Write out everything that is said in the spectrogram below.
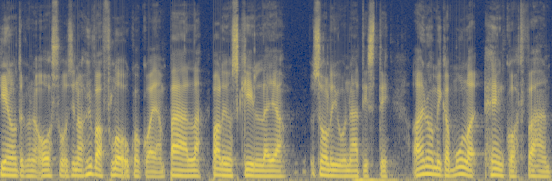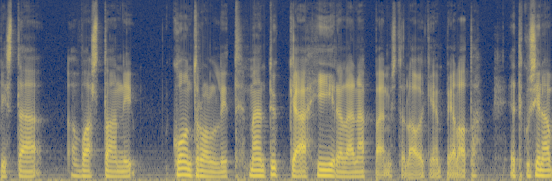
hienolta kun ne osuu, siinä on hyvä flow koko ajan päällä, paljon skillejä, soljuu nätisti. Ainoa, mikä mulla henkoht vähän pistää vastaan, niin kontrollit. Mä en tykkää hiirellä ja näppäimistöllä oikein pelata. Että kun siinä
